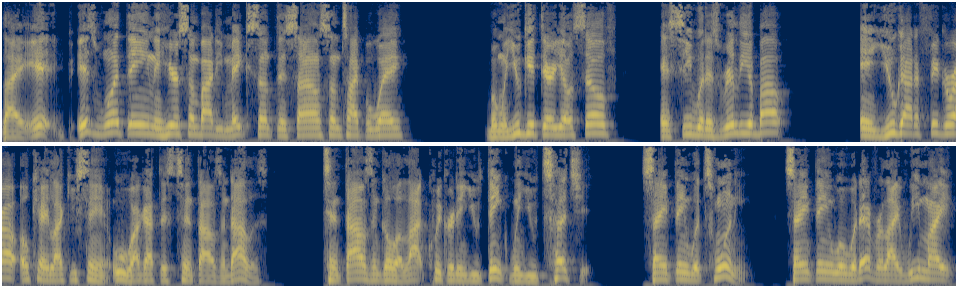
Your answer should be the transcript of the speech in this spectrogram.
Like it, it's one thing to hear somebody make something sound some type of way, but when you get there yourself and see what it's really about, and you got to figure out, okay, like you saying, ooh, I got this ten thousand dollars. Ten thousand go a lot quicker than you think when you touch it. Same thing with twenty. Same thing with whatever. Like we might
